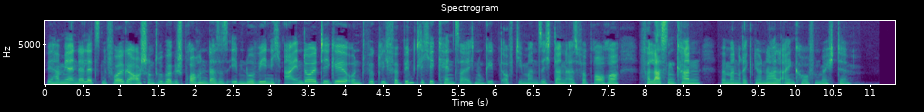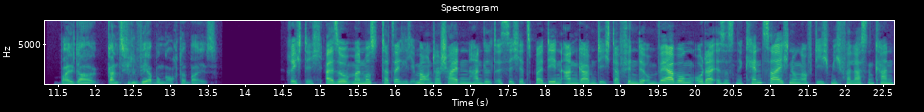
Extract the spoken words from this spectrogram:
Wir haben ja in der letzten Folge auch schon drüber gesprochen, dass es eben nur wenig eindeutige und wirklich verbindliche Kennzeichnungen gibt, auf die man sich dann als Verbraucher verlassen kann, wenn man regional einkaufen möchte. Weil da ganz viel Werbung auch dabei ist. Richtig. Also man muss tatsächlich immer unterscheiden, handelt es sich jetzt bei den Angaben, die ich da finde, um Werbung oder ist es eine Kennzeichnung, auf die ich mich verlassen kann.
